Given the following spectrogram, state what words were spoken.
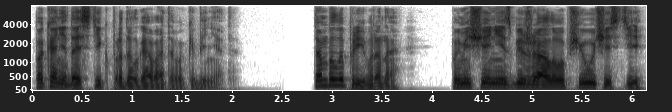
пока не достиг продолговатого кабинета. Там было прибрано. Помещение избежало общей участи,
